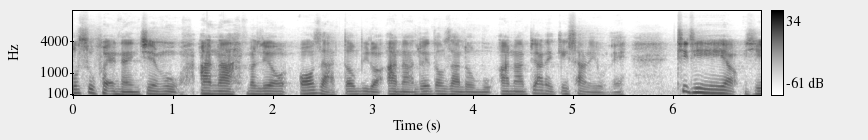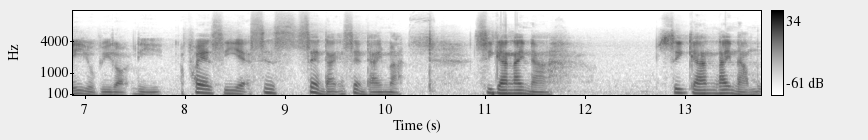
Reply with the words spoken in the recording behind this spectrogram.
အုပ်စုဖွဲ့အနိုင်ကျင့်မှုအာဏာမလျော်ဩဇာတုံးပြီးတော့အာဏာအလွဲသုံးစားလုပ်မှုအာဏာပြတဲ့ကိစ္စတွေကိုလည်းထိထိရောက်ရေးယူပြီးတော့ဒီအဖွဲ့အစည်းရဲ့အဆင့်ဆင့်တိုင်းအဆင့်တိုင်းမှာစီကံလိုက်နာစီကံလိုက်နာမှု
